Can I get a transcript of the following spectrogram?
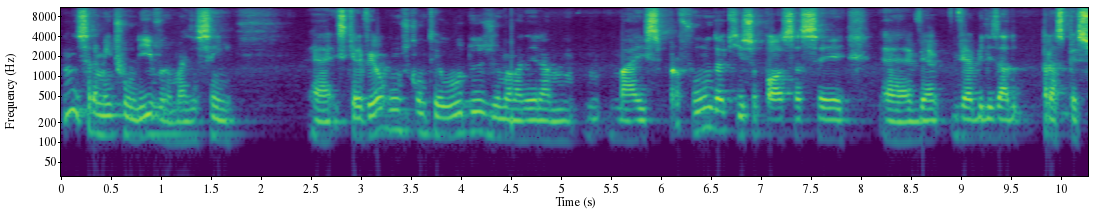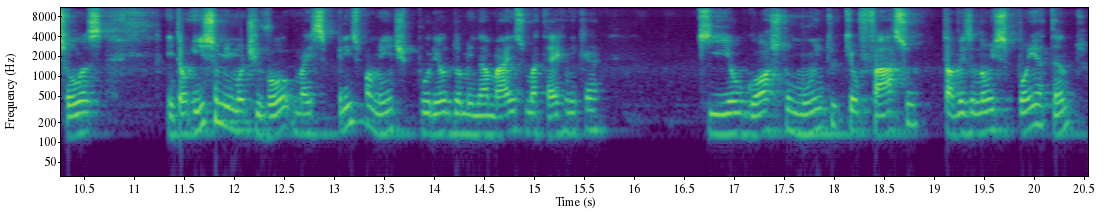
não necessariamente um livro, mas assim, é, escrever alguns conteúdos de uma maneira mais profunda, que isso possa ser é, viabilizado para as pessoas. Então, isso me motivou, mas principalmente por eu dominar mais uma técnica que eu gosto muito, que eu faço, talvez eu não exponha tanto,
